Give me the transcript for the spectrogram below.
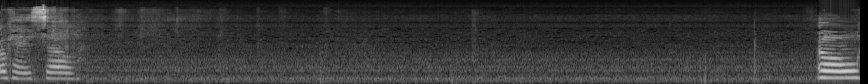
Okay, so Oh.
